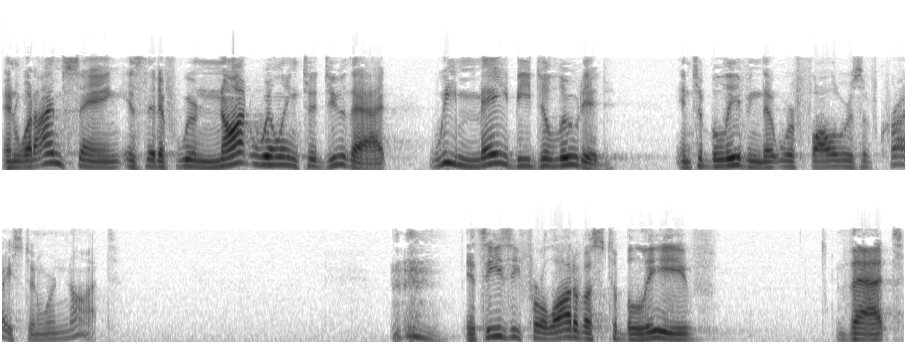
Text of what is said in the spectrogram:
And what I'm saying is that if we're not willing to do that, we may be deluded into believing that we're followers of Christ, and we're not. it's easy for a lot of us to believe that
